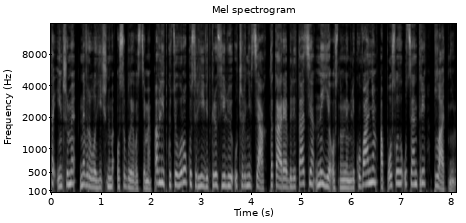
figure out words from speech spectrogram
та іншими неврологічними особливостями. А влітку цього року Сергій відкрив філію у Чернівцях. Така реабілітація не є основним лікуванням, а послуги у центрі платні.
